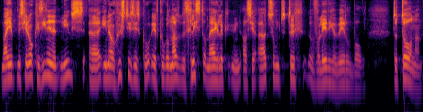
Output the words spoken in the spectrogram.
Maar je hebt misschien ook gezien in het nieuws, uh, in augustus heeft Google Maps beslist om eigenlijk, als je uitzoomt, terug een volledige wereldbol te tonen.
